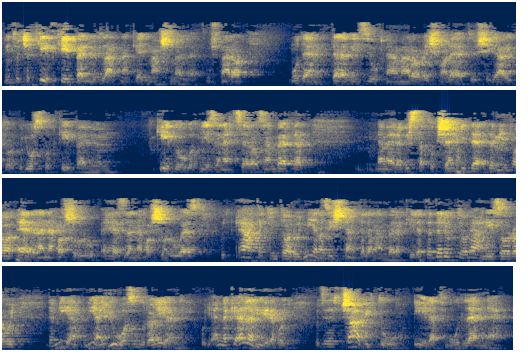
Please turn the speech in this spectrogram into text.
Mint hogyha két képernyőt látnánk egymás mellett. Most már a modern televízióknál már arra is van lehetőség állítólag, hogy osztott képernyőn két dolgot nézzen egyszerre az ember, tehát nem erre biztatok senkit, de, de mintha erre lenne hasonló, ehhez lenne hasonló ez, hogy rátekint arra, hogy milyen az istentelen emberek élete, de rögtön ránéz arra, hogy de milyen, milyen jó az Úrral élni, hogy ennek ellenére, hogy, hogy ez egy csábító életmód lenne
